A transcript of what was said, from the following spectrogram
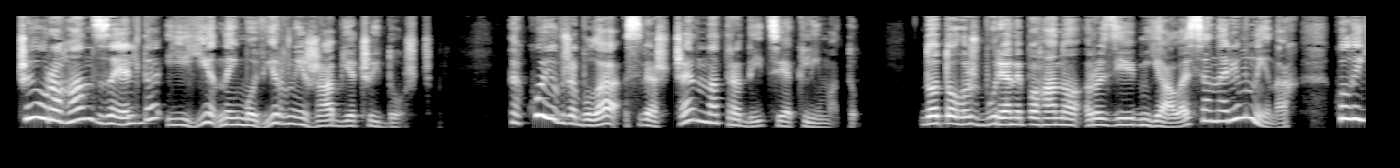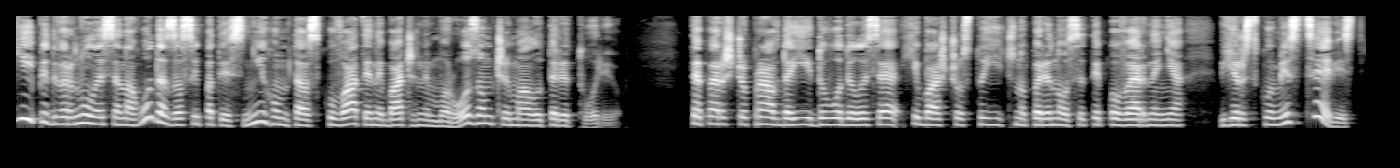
чи ураган Зельда і її неймовірний жаб'ячий дощ. Такою вже була священна традиція клімату. До того ж, буря непогано розім'ялася на рівнинах, коли їй підвернулася нагода засипати снігом та скувати небаченим морозом чималу територію. Тепер, щоправда, їй доводилося хіба що стоїчно переносити повернення в гірську місцевість,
